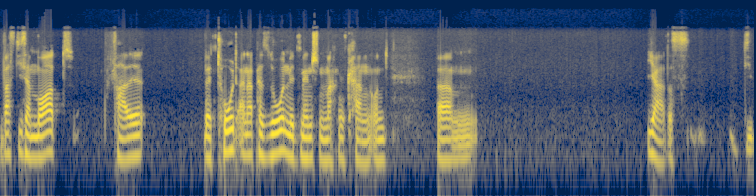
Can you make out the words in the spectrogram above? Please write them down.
was dieser Mordfall, der Tod einer Person mit Menschen machen kann. Und ähm, ja, das, die,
